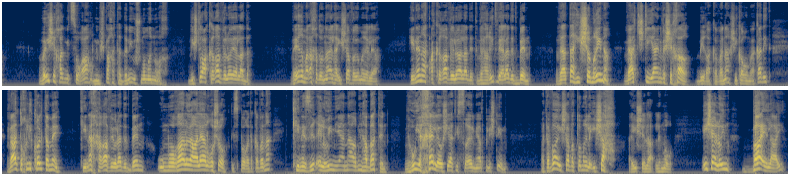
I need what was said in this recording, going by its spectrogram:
ואיש אחד מצורעה וממשפחת הדני ושמו מנוח, ואשתו עקרה ולא ילדה. וירא מלאך אדוני אל האישה ויאמר אליה, הננה את עקרה ולא ילדת, והרית וילדת בן, ועתה הישמרינה, ואל תשתי יין ושחר, בירה הכוונה, שיכר ומאכדית, ואל תאכלי כל טמא, כי נח הרה ויולדת בן, ומורה לא יעלה על ראשו, תספורת הכוונה, כי נזיר אלוהים יהיה הנער מן הבטן, והוא יחל להושיעת ישראל מיד פלישתים. ותבוא האישה ותאמר לאישה, האיש שלה, לאמור, איש האלוהים בא אליי,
